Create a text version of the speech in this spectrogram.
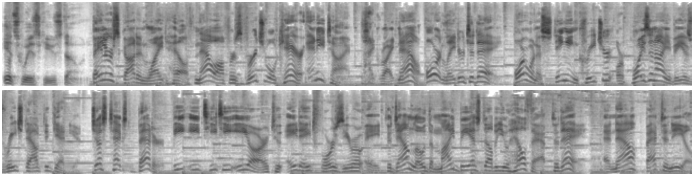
It's Wiz Q Stone. Baylor Scott and White Health now offers virtual care anytime, like right now or later today, or when a stinging creature or poison ivy has reached out to get you. Just text BETTER, B E T T E R, to 88408 to download the MyBSW Health app today. And now, back to Neil.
